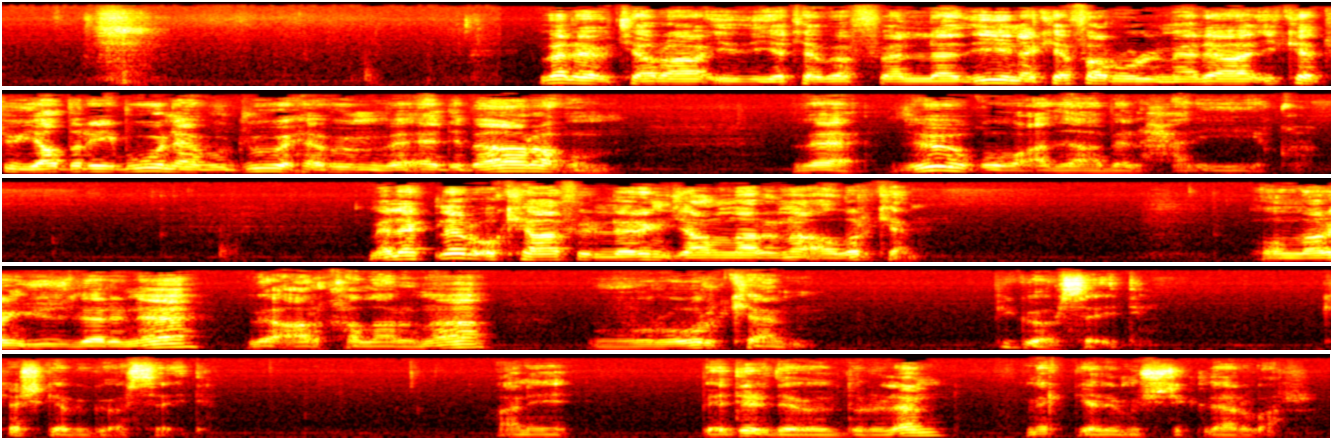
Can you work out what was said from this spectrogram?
وَلَوْ تَرَى اِذْ يَتَوَفَّى الَّذ۪ينَ كَفَرُوا الْمَلَائِكَةُ يَضْرِبُونَ وُجُوهَهُمْ وَاَدْبَارَهُمْ وَذُوقُوا عَذَابَ الْحَر۪يقِ Melekler o kafirlerin canlarını alırken onların yüzlerine ve arkalarına vururken bir görseydin. Keşke bir görseydin. Hani Bedir'de öldürülen Mekkeli müşrikler var.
